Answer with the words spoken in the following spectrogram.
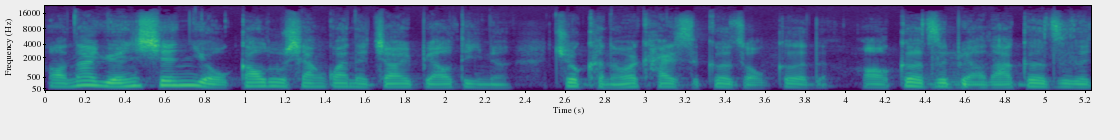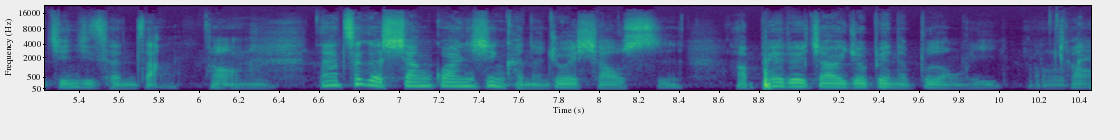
哦，那原先有高度相关的交易标的呢，就可能会开始各走各的哦，各自表达各自的经济成长哦，那这个相关性可能就会消失啊，配对交易就变得不容易。好，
